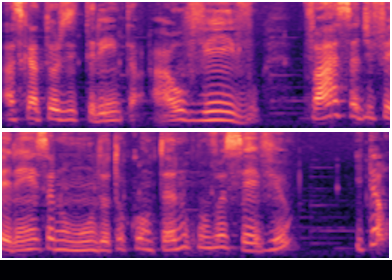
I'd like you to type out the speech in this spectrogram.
às 14h30, ao vivo. Faça a diferença no mundo, eu estou contando com você, viu? Então,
